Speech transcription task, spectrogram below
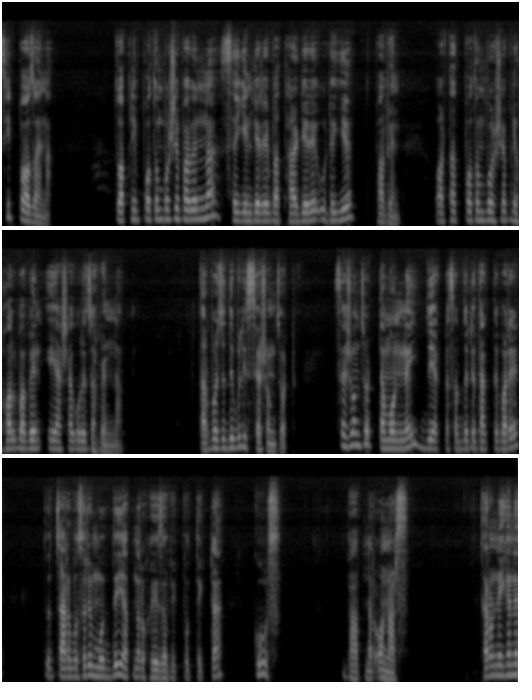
সিট পাওয়া যায় না। তো আপনি প্রথম বর্ষে পাবেন না সেকেন্ড ইয়ারে বা থার্ড ইয়ারে উঠে গিয়ে পাবেন। অর্থাৎ প্রথম বর্ষে আপনি হল পাবেন, এই আশা করে যাবেন না। তারপর যদি বলি সেশন জট। সেশন জট তেমন নেই, দুই একটা সাবজেক্টে থাকতে পারে। তো চার বছরের মধ্যেই আপনার হয়ে যাবে প্রত্যেকটা কোর্স বা আপনার অনার্স কারণ এখানে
